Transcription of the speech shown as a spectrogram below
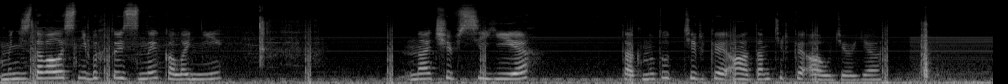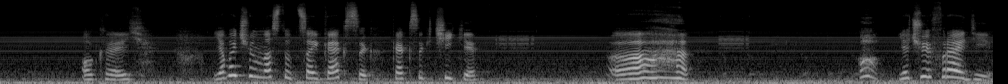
Мені здавалось, ніби хтось зник, але ні. Наче всі є. Так, ну тут тільки. А, там тільки аудіо є. Окей. Я бачу, у нас тут цей кексик. Кексик Чікі. О, я чую Фредді.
